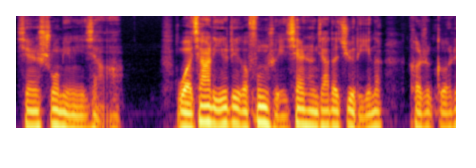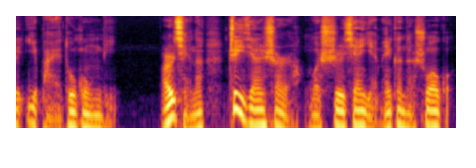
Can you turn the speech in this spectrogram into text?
先说明一下啊，我家离这个风水先生家的距离呢，可是隔着一百多公里，而且呢，这件事儿啊，我事先也没跟他说过，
